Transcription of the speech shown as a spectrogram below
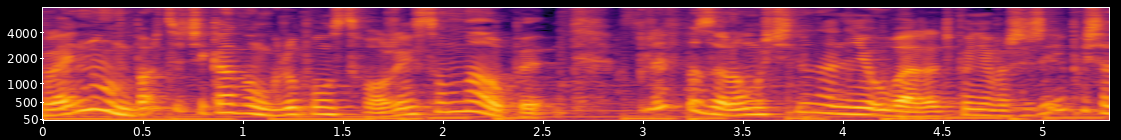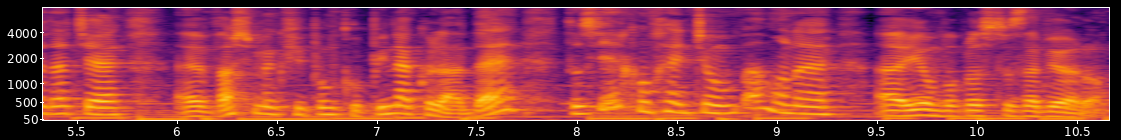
Kolejną bardzo ciekawą grupą stworzeń są małpy. Wbrew pozorom musicie na nie uważać, ponieważ jeżeli posiadacie e, w waszym ekwipunku pina coladę, to z wielką chęcią wam one e, ją po prostu zabiorą.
